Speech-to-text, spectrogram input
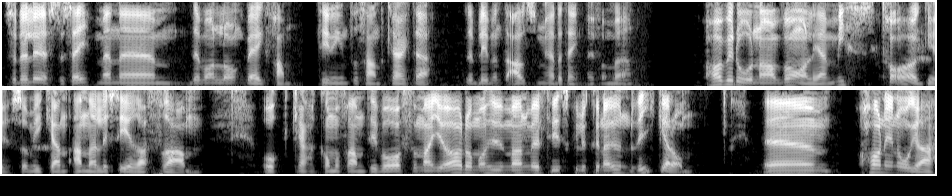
Så det löste sig, men eh, det var en lång väg fram till en intressant karaktär. Det blev inte alls som jag hade tänkt mig från början. Har vi då några vanliga misstag som vi kan analysera fram och kanske komma fram till varför man gör dem och hur man möjligtvis skulle kunna undvika dem? Eh, har ni några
